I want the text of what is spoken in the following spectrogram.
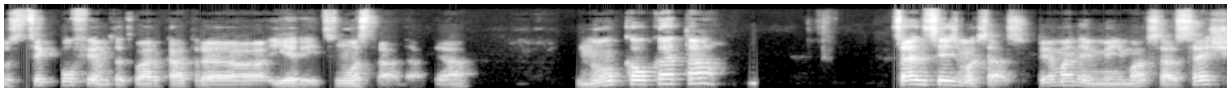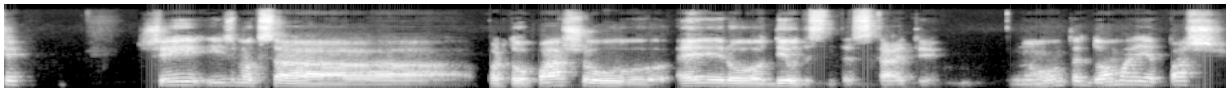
Uz cik pufiem tad var katra ierīce nostrādāt? Ja? Nu, kaut kā tā. Cenas izmaksās. Pie maniem viņi maksā 6. Šī izmaksā par to pašu eiro 20 skaitīju. Nu, tad domājiet paši.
